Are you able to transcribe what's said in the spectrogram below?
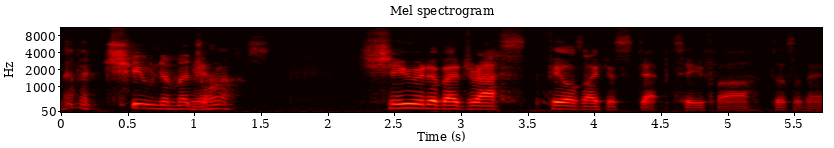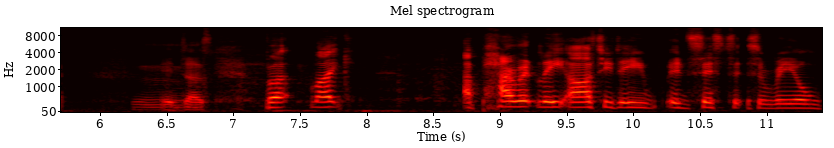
never tuna madras. Tuna Madras feels like a step too far, doesn't it? Mm. It does. But like apparently RTD insists it's a real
